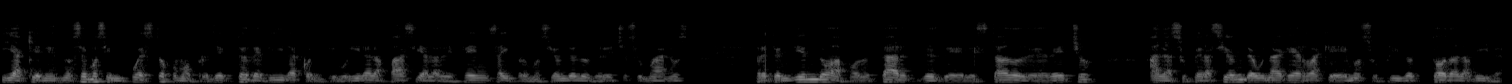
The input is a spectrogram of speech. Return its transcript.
y a quienes nos hemos impuesto como proyecto de vida contribuir a la paz y a la defensa y promoción de los derechos humanos, pretendiendo aportar desde el Estado de Derecho a la superación de una guerra que hemos sufrido toda la vida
